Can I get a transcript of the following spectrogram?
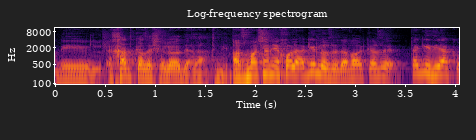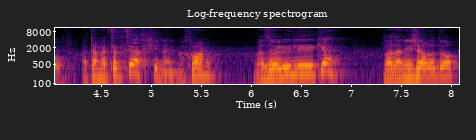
אני אחד כזה שלא יודע להתמיד. אז מה שאני יכול להגיד לו זה דבר כזה, תגיד יעקב, אתה מצחצח שיניים, נכון? ואז הוא יגיד לי, כן. ואז אני אשאל אותו,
